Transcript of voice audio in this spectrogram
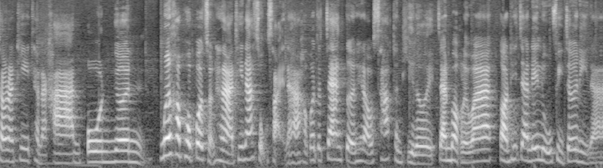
เจ้าหน้าที่ธนาคาร โอนเงิน เมื่อเขาพบบทสนทนาที่น่าสงสัยนะคะ เขาก็จะแจ้งเตือนให้เราทราบทันทีเลย แจนบอกเลยว่าตอนที่แจนได้รู้ฟีเจอร์นี้นะ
